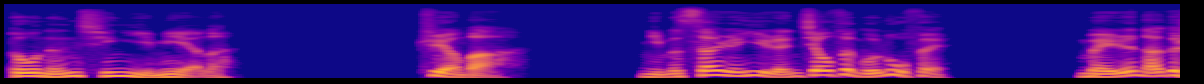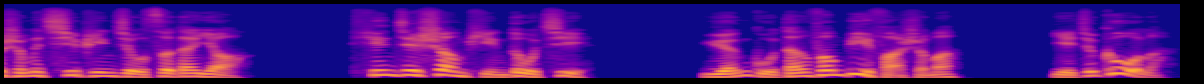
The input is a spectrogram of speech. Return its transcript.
都能轻易灭了。这样吧，你们三人一人交份过路费，每人拿个什么七品九色丹药。天阶上品斗技、远古丹方秘法什么也就够了。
